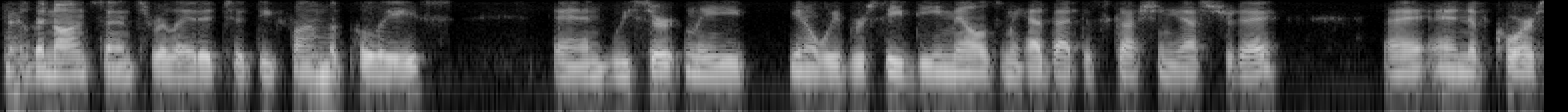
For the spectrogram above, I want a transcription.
you know, the nonsense related to defund the police. And we certainly, you know, we've received emails and we had that discussion yesterday. And of course,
